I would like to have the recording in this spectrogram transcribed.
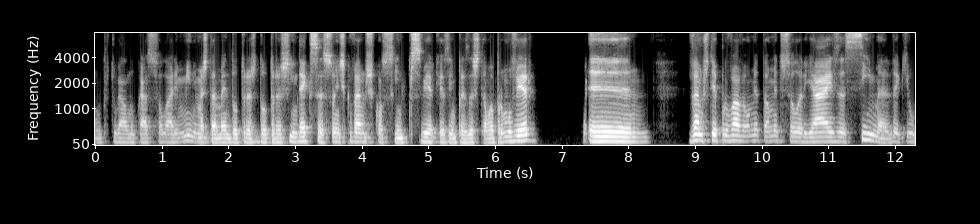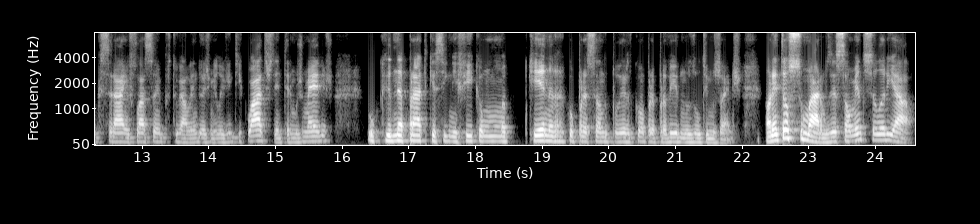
em Portugal, no caso salário mínimo, mas também de outras, de outras indexações que vamos conseguindo perceber que as empresas estão a promover, uh, vamos ter provavelmente aumentos salariais acima daquilo que será a inflação em Portugal em 2024, em termos médios, o que na prática significa uma pequena recuperação do poder de compra perdido nos últimos anos. Ora, então, se somarmos esse aumento salarial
